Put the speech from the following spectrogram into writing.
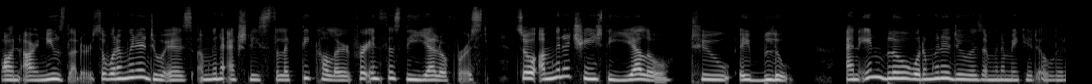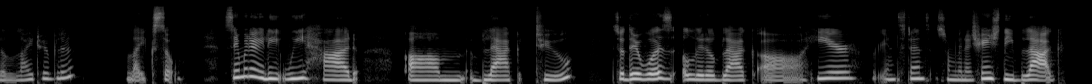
on our newsletter. So what I'm going to do is I'm going to actually select the color, for instance, the yellow first. So I'm going to change the yellow to a blue. And in blue, what I'm going to do is I'm going to make it a little lighter blue, like so. Similarly, we had um, black too. So there was a little black uh, here, for instance. So I'm going to change the black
